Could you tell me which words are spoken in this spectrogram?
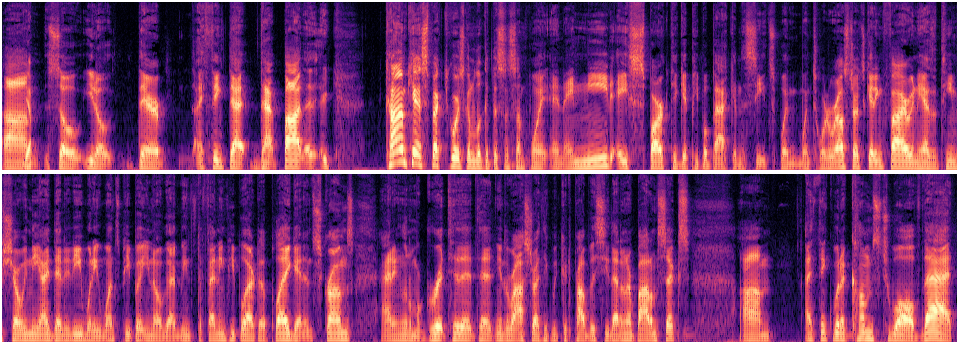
Um, Yep. So you know, there, I think that that bot. Uh, Comcast Spectacor is going to look at this at some point, and they need a spark to get people back in the seats. When when Tortorella starts getting fired, and he has a team showing the identity, when he wants people, you know, that means defending people after the play, getting in scrums, adding a little more grit to the, to, you know, the roster. I think we could probably see that in our bottom six. Um, I think when it comes to all of that,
